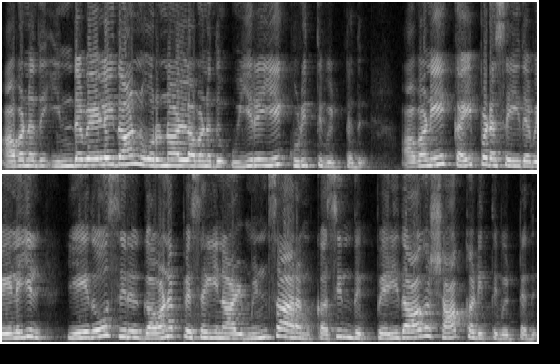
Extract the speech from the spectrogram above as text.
அவனது இந்த வேளைதான் ஒரு நாள் அவனது உயிரையே குடித்துவிட்டது. அவனே கைப்பட செய்த வேளையில் ஏதோ சிறு கவனப்பிசகினால் மின்சாரம் கசிந்து பெரிதாக ஷாக் அடித்து விட்டது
